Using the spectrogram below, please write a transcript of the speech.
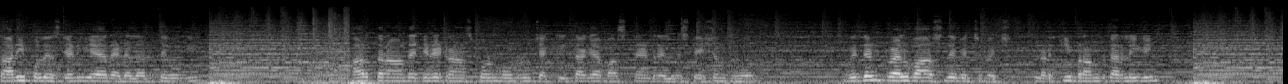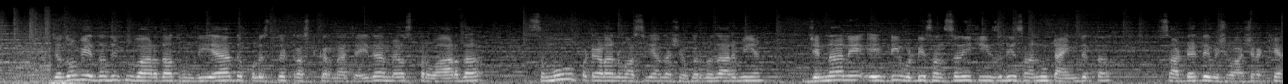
ਸਾਰੀ ਪੁਲਿਸ ਜਿਹੜੀ ਹੈ ਰੈੱਡ ਅਲਰਟ ਤੇ ਹੋ ਗਈ। ਹਰ ਤਰ੍ਹਾਂ ਦੇ ਜਿਹੜੇ ਟਰਾਂਸਪੋਰਟ ਮੋਡ ਨੂੰ ਚੈੱਕ ਕੀਤਾ ਗਿਆ, ਬੱਸ ਸਟੈਂਡ, ਰੇਲਵੇ ਸਟੇਸ਼ਨਸ ਹੋਰ। ਵਿਦਨ 12 ਆਵਰਸ ਦੇ ਵਿੱਚ ਵਿੱਚ ਲੜਕੀ ਬਰਾਮਦ ਕਰ ਲਈ ਗਈ। ਜਦੋਂ ਵੀ ਇਦਾਂ ਦੀ ਕੋਈ ਵਾਰਦਾਤ ਹੁੰਦੀ ਹੈ, ਤਾਂ ਪੁਲਿਸ ਤੇ ਟਰਸਟ ਕਰਨਾ ਚਾਹੀਦਾ। ਮੈਂ ਉਸ ਪਰਿਵਾਰ ਦਾ, ਸਮੂਹ ਪਟਿਆਲਾ ਨਿਵਾਸੀਆਂ ਦਾ ਸ਼ੁਕਰਗੁਜ਼ਾਰ ਵੀ ਹਾਂ, ਜਿਨ੍ਹਾਂ ਨੇ ਐਡੀ ਵੱਡੀ ਸੰਸਨੀ ਚੀਜ਼ ਲਈ ਸਾਨੂੰ ਟਾਈਮ ਦਿੱਤਾ, ਸਾਡੇ ਤੇ ਵਿਸ਼ਵਾਸ ਰੱਖਿਆ।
